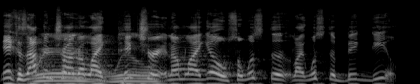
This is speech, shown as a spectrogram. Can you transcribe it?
Yeah, because I've been trying to like will- picture it, and I'm like, yo, so what's the like, what's the big deal?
